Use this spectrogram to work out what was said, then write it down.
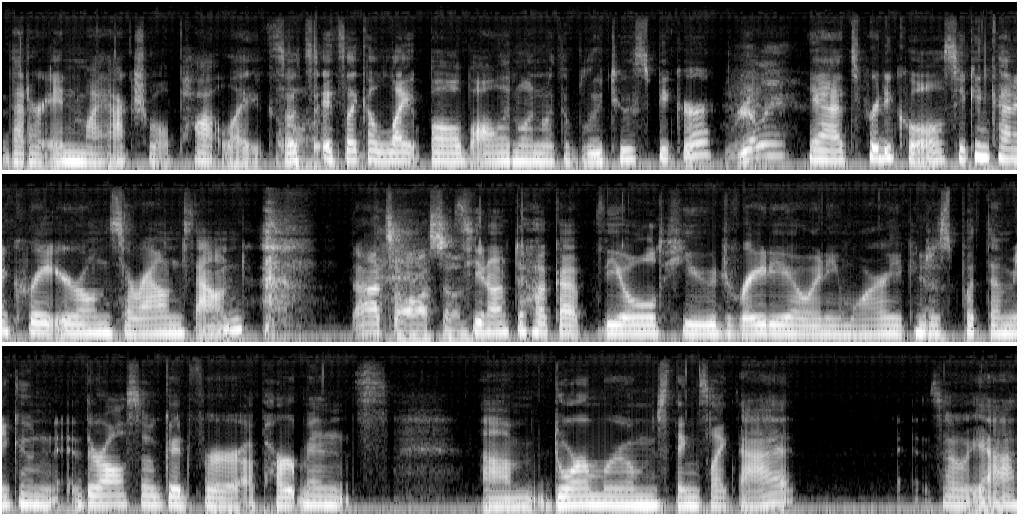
that are in my actual pot light. so it's on. it's like a light bulb all in one with a Bluetooth speaker. Really? Yeah, it's pretty cool. So you can kind of create your own surround sound. That's awesome. So you don't have to hook up the old huge radio anymore. You can just put them. You can. They're also good for apartments, um, dorm rooms, things like that. So yeah,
